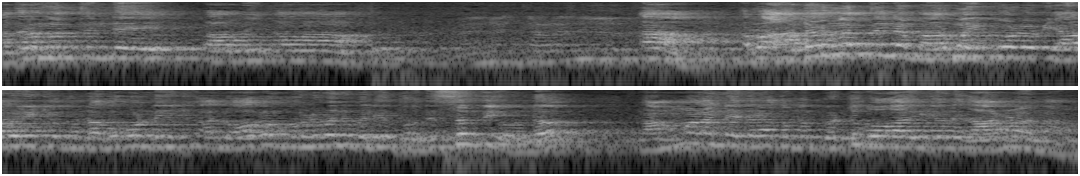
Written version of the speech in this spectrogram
അധർമ്മത്തിന്റെ ആ, അപ്പൊ അധർമ്മത്തിന്റെ മർമ്മം ഇപ്പോഴും വ്യാപരിക്കുന്നുണ്ട്. അതുകൊണ്ട് ഈ ലോകം മുഴുവനും വലിയ പ്രതിസന്ധിയുണ്ട്. നമ്മൾ തന്നെ ഇതിനകത്തൊന്നും പെട്ടുപോകാതിരിക്കുന്ന കാരണം എന്നാണ്.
